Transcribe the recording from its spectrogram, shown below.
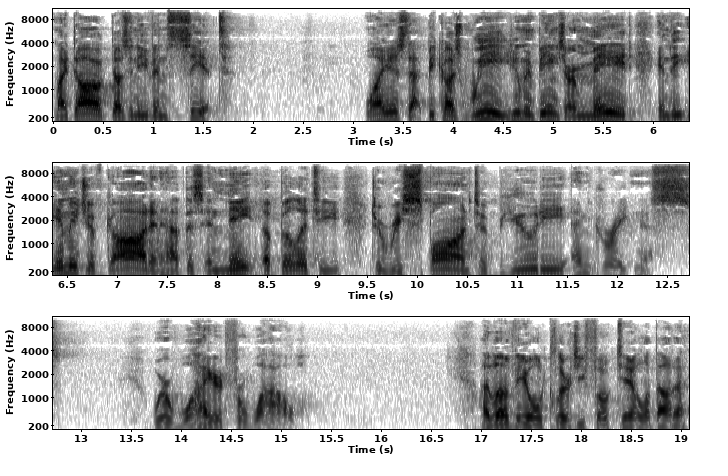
My dog doesn't even see it. Why is that? Because we, human beings, are made in the image of God and have this innate ability to respond to beauty and greatness. We're wired for wow. I love the old clergy folk tale about a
